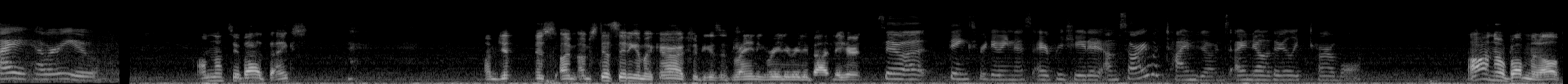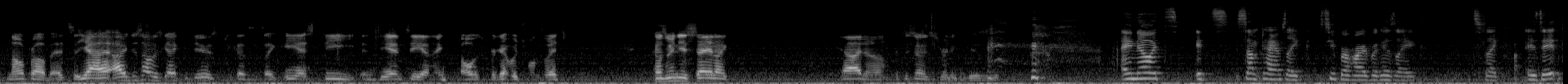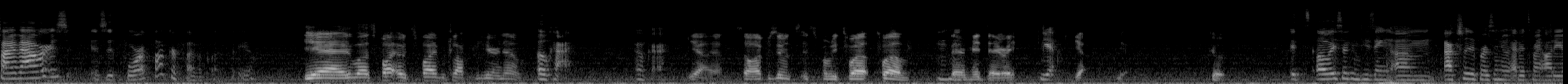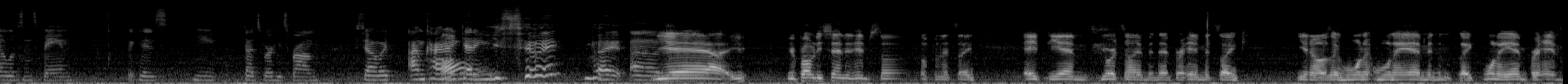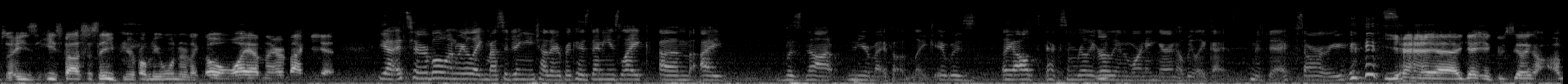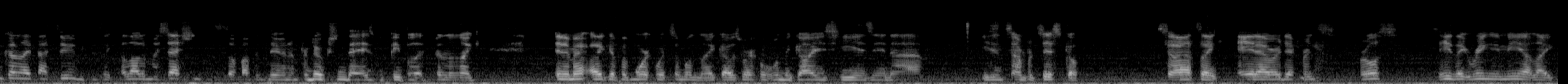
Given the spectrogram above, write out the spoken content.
Hi, how are you? I'm not too bad, thanks. I'm just I'm, I'm still sitting in my car actually because it's raining really really badly here. So, uh, thanks for doing this. I appreciate it. I'm sorry with time zones. I know they're like terrible. Oh, no problem at all. No problem. It's yeah. I, just always get confused because it's like EST and GMT, and I always forget which one's which. Because when you say like, yeah, I don't know. It just it just really confuses me. I know it's it's sometimes like super hard because like it's like is it five hours? Is it four o'clock or five o'clock for you? Yeah, well, it's five. It's five o'clock here now. Okay. Okay. Yeah, yeah. So I presume it's, it's probably 12, 12 Mhm. there midday, right? Yeah. Yeah, yeah. Good. It's always so confusing. Um, actually, the person who edits my audio lives in Spain because he that's where he's from. So it, I'm kind of Oh. getting used to it. But um, Yeah, you, you're probably sending him stuff, and it's like 8 p.m. your time, and then for him it's like, you know, it's like 1 1 a.m. the, like 1 a.m. for him. So he's he's fast asleep, and you're probably wondering like, oh, why haven't I heard back yet? Yeah, it's terrible when we're like messaging each other because then he's like, um, I was not near my phone. Like it was like I'll text him really early in the morning here, and he'll be like, guys, midday. Sorry. Yeah, yeah, I get you. Because like I'm kind of like that too. Because like a lot of my sessions and stuff I've been doing in production days with people, it's been like in America. Like if I'm working with someone, like I was working with one of the guys. He is in uh, he's in San Francisco, so that's like eight hour difference for us. So he's like ringing me at like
